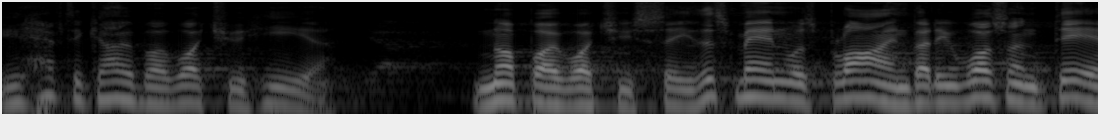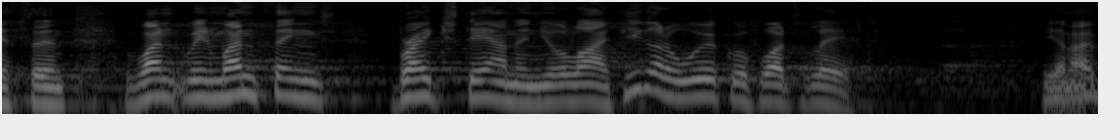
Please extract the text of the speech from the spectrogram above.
you have to go by what you hear, not by what you see. This man was blind, but he wasn't deaf. And when one thing breaks down in your life, you've got to work with what's left. You know,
